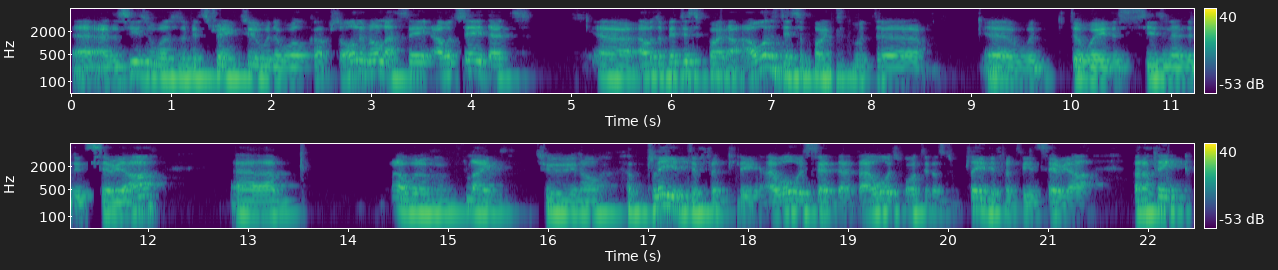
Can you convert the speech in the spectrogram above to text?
Uh, and the season was a bit strange too with the World Cup. So all in all, I say I would say that I was a bit disappointed. I was disappointed with the uh, with the way the season ended in Serie A. Uh, I would have liked to, you know, have played differently. I've always said that. I always wanted us to play differently in Serie A. But I think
